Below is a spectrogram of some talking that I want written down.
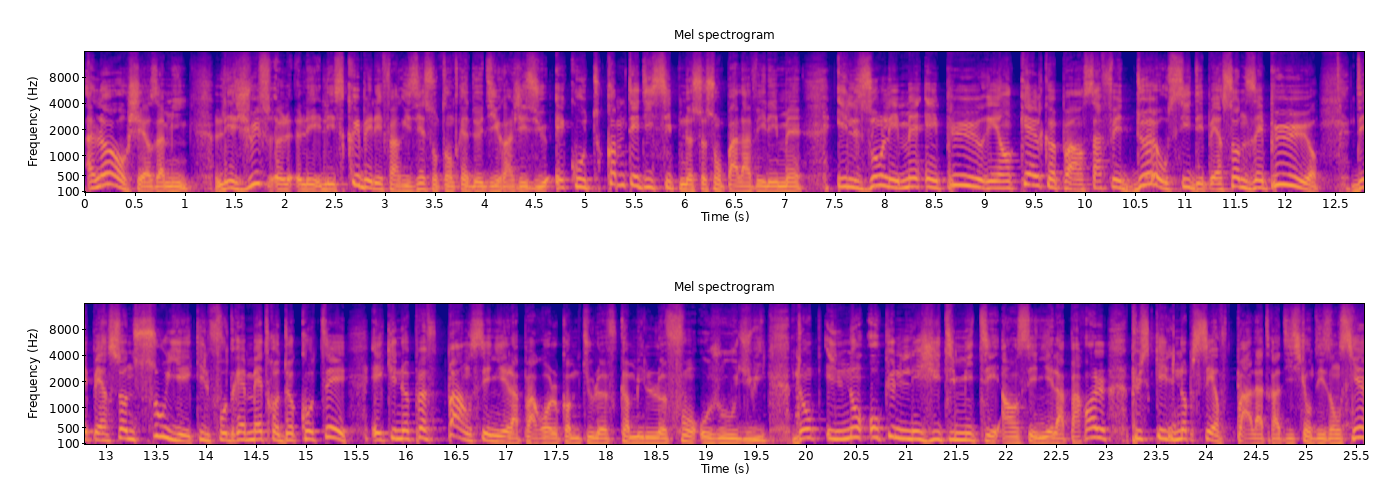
Alors, chers amis, les juifs, euh, les, scribes et les pharisiens sont en train de dire à Jésus, écoute, comme tes disciples ne se sont pas lavés les mains, ils ont les mains impures et en quelque part, ça fait d'eux aussi des personnes impures, des personnes souillées qu'il faudrait mettre de côté et qui ne peuvent pas enseigner la parole comme, tu le, comme ils le font aujourd'hui. Donc, ils n'ont aucune légitimité à enseigner la parole puisqu'ils n'observent pas la tradition des anciens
